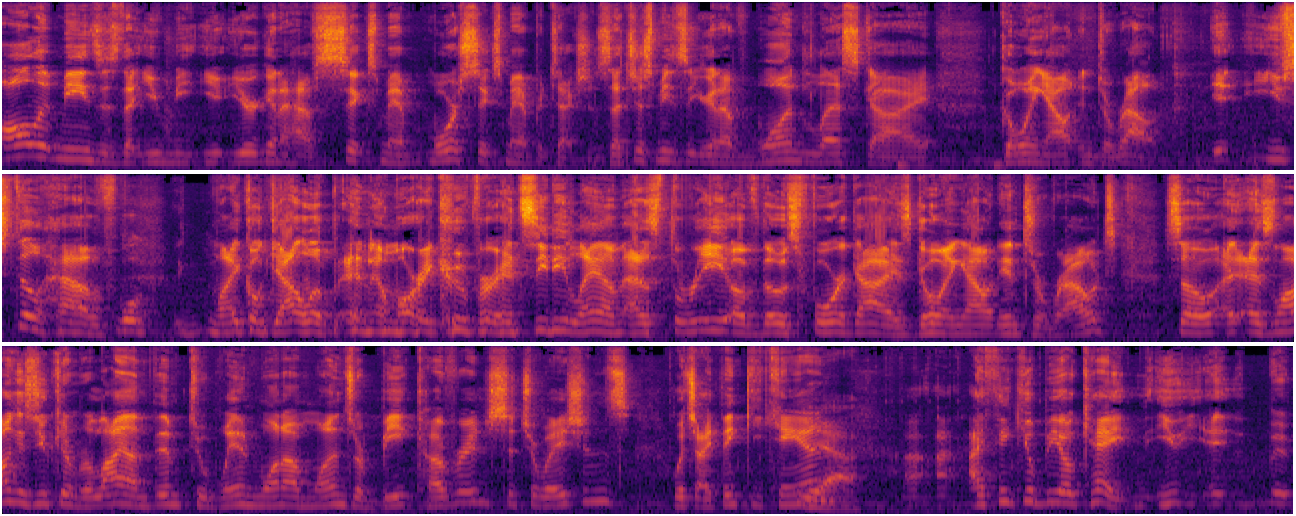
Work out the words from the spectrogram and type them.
all it means is that you meet, you- you're going to have six man, more six man protections. That just means that you're going to have one less guy going out into route. It, you still have Well- Michael Gallup and Amari Cooper and CeeDee Lamb as three of those four guys going out into route. So as long as you can rely on them to win one on ones or beat coverage situations, which I think you can. Yeah. I, I think you'll be okay. You it-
